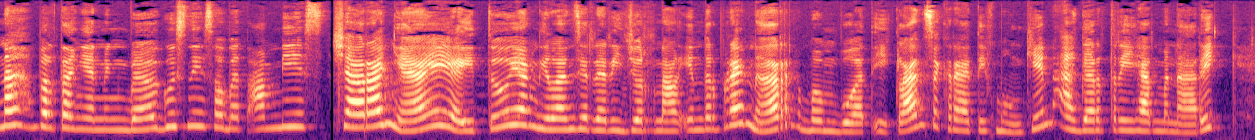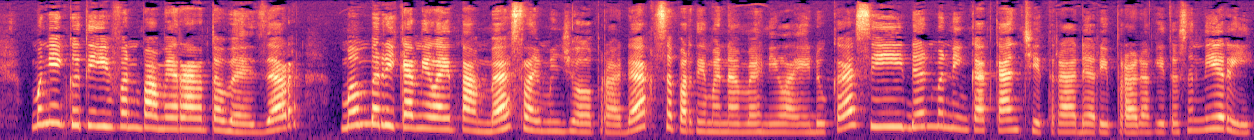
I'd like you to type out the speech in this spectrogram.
Nah, pertanyaan yang bagus nih Sobat Ambis. Caranya yaitu yang dilansir dari jurnal Entrepreneur, membuat iklan sekreatif mungkin agar terlihat menarik, mengikuti event pameran atau bazar, memberikan nilai tambah selain menjual produk seperti menambah nilai edukasi dan meningkatkan citra dari produk itu sendiri.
